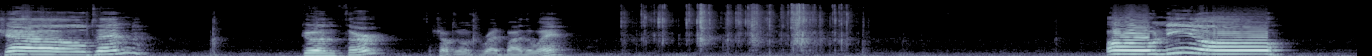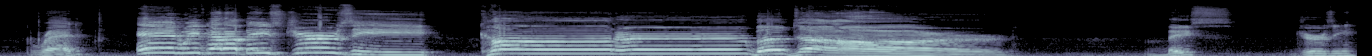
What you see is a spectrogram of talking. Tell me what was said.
Shelton. Guenther. Shelton was red, by the way. O'Neill. Red. And we've got a base jersey. Connor Bedard. Base jersey.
